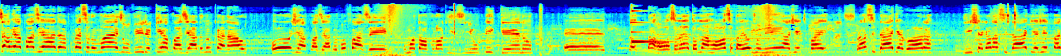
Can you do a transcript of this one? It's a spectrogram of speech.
Salve rapaziada, começando mais um vídeo aqui rapaziada no canal. Hoje rapaziada eu vou fazer um motovlogzinho pequeno é, da, roça né? Estamos na roça, tá eu e Juninho A gente vai pra cidade agora. E chegar na cidade a gente vai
